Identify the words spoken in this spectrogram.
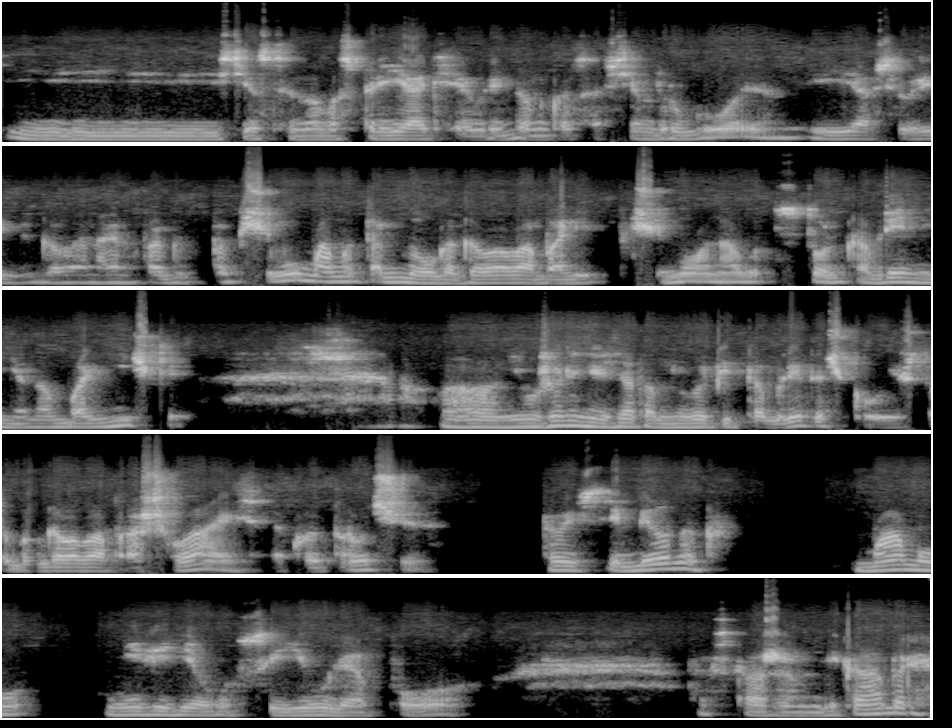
и, естественно, восприятие у ребенка совсем другое. И я все время говорю, наверное, почему мама так долго голова болит, почему она вот столько времени на больничке, а, неужели нельзя там выпить таблеточку, и чтобы голова прошла, и все такое прочее. То есть ребенок маму не видел с июля по, так скажем, декабрь,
